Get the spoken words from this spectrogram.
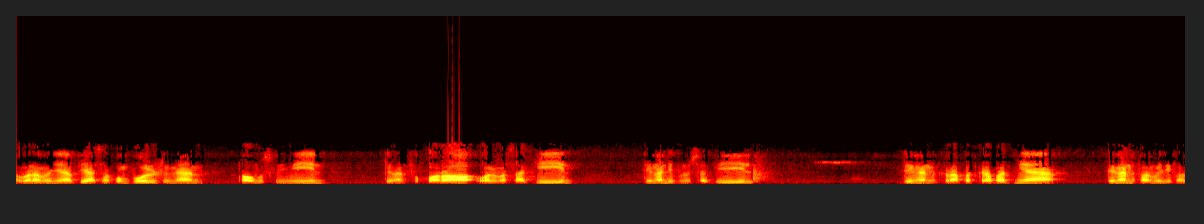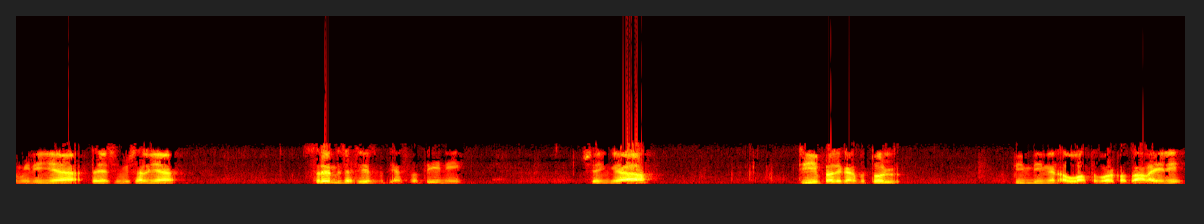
apa namanya biasa kumpul dengan kaum muslimin dengan fukara wal masakin, dengan ibnu sabil, dengan kerabat-kerabatnya, dengan famili-familinya, dan yang semisalnya sering terjadi seperti yang seperti ini. Sehingga diperhatikan betul bimbingan Allah Taala ini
